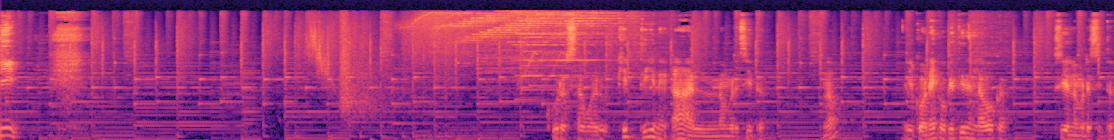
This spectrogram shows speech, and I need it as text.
Sí. Kurosawaru. ¿Qué tiene? Ah, el nombrecito. ¿No? El conejo, ¿qué tiene en la boca? Sí, el nombrecito.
